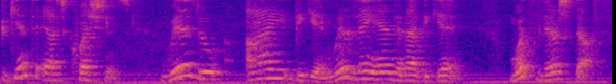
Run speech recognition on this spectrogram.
Begin to ask questions. Where do I begin? Where do they end and I begin? What's their stuff?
